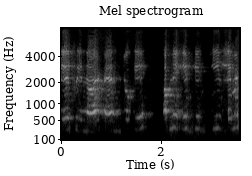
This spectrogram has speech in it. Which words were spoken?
there trainer हैं जो कि अपने इर्द गिर्द की लिमिट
